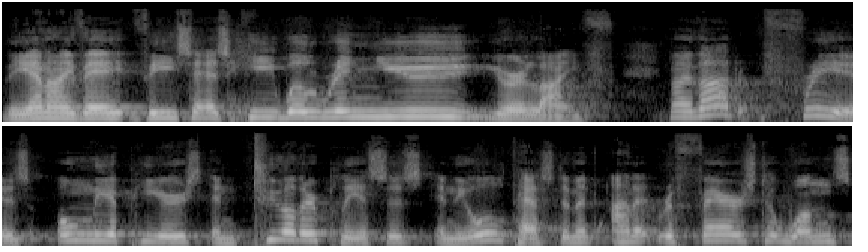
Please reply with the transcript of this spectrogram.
The NIV says, He will renew your life. Now that phrase only appears in two other places in the Old Testament and it refers to one's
